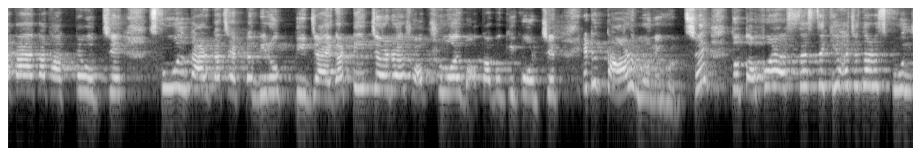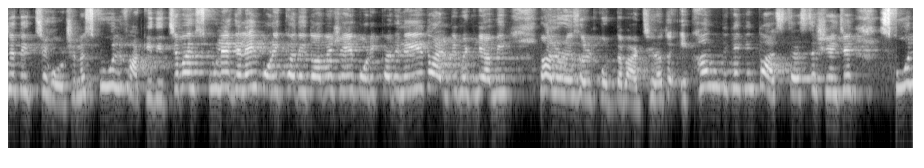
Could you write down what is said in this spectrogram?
একা একা থাকতে হচ্ছে স্কুল তার কাছে একটা বিরক্তির জায়গা টিচাররা সবসময় বকাবকি করছেন এটা তার মনে হচ্ছে। তো তখন আস্তে আস্তে কি হচ্ছে তার স্কুল যেতে ইচ্ছে করছে না স্কুল ফাঁকি দিচ্ছে বা স্কুলে গেলেই পরীক্ষা দিতে হবে, সেই পরীক্ষা দিলেই তো আলটিমেটলি আমি ভালো রেজাল্ট করতে পারছি না। তো এখান থেকে কিন্তু আস্তে আস্তে সেই যে স্কুল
